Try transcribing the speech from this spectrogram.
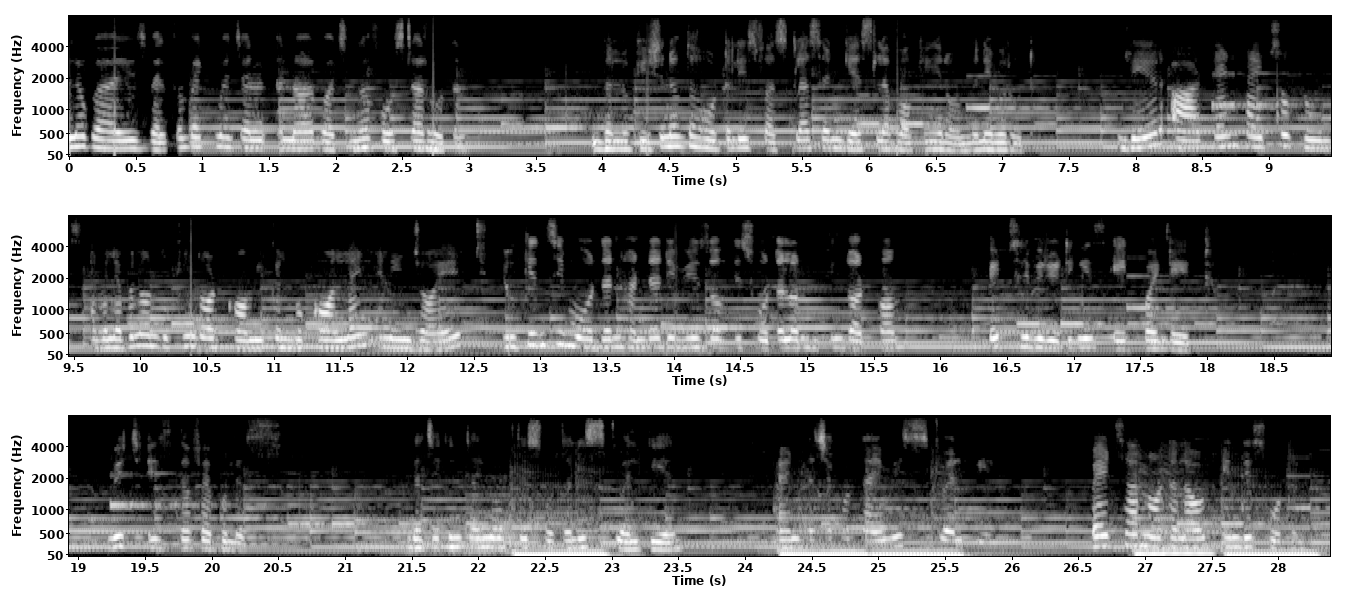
Hello guys, welcome back to my channel and now watching a 4-star hotel. The location of the hotel is first class and guests love walking around the neighborhood. There are 10 types of rooms available on booking.com. You can book online and enjoy it. You can see more than 100 reviews of this hotel on booking.com. Its review rating is 8.8, which is the fabulous. The check-in time of this hotel is 12 pm and the check-out time is 12 pm. Pets are not allowed in this hotel.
